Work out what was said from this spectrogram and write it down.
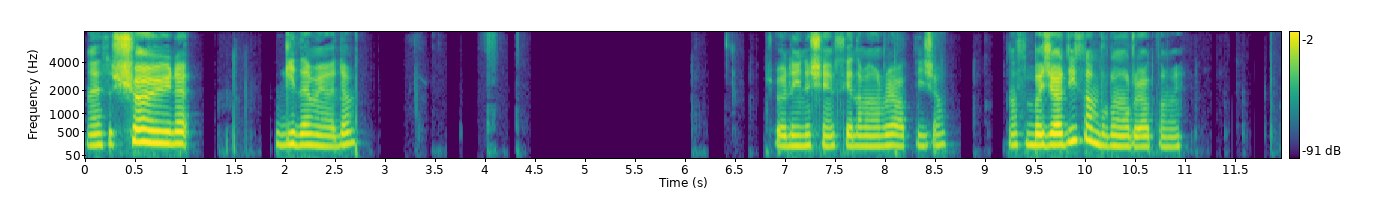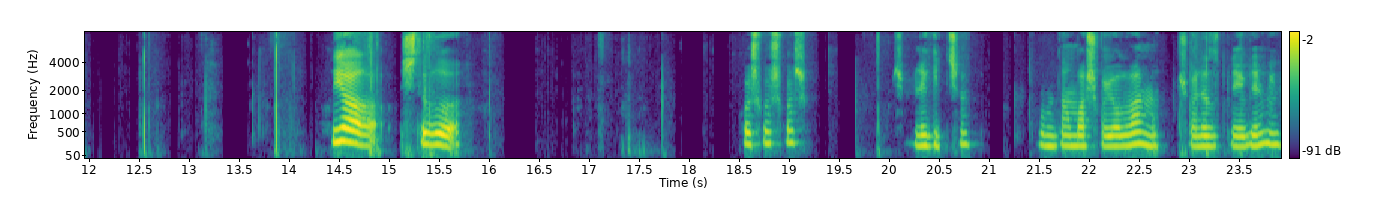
Neyse şöyle gidemeyelim. Şöyle yine şemsiyeden ben oraya atlayacağım. Nasıl becerdiysem buradan oraya atlamayı. Ya işte bu. Koş koş koş. Şöyle gideceğim. Buradan başka yol var mı? Şöyle zıplayabilir miyim?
